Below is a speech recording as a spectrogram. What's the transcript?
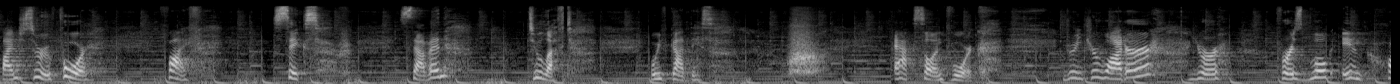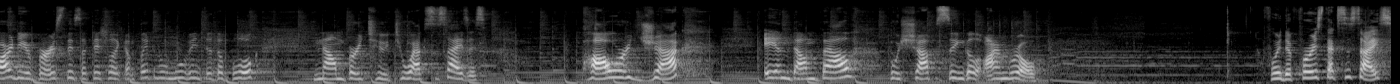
punch through, four, five, six, seven, two left. We've got this. Excellent work. Drink your water. Your first block in cardio burst is officially complete. We'll move into the block number two, two exercises. Power jack and dumbbell push-up single arm row. For the first exercise,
